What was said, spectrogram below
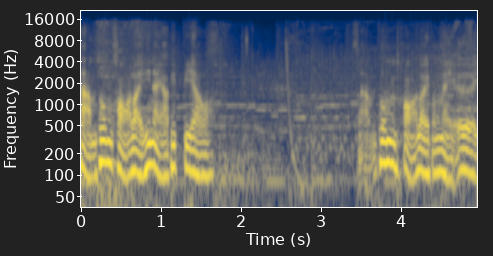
สามทุ่มของอร่อยที่ไหนครับพี่เปียว สามทุ่มขออร่อยตรงไหนเอ่ย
